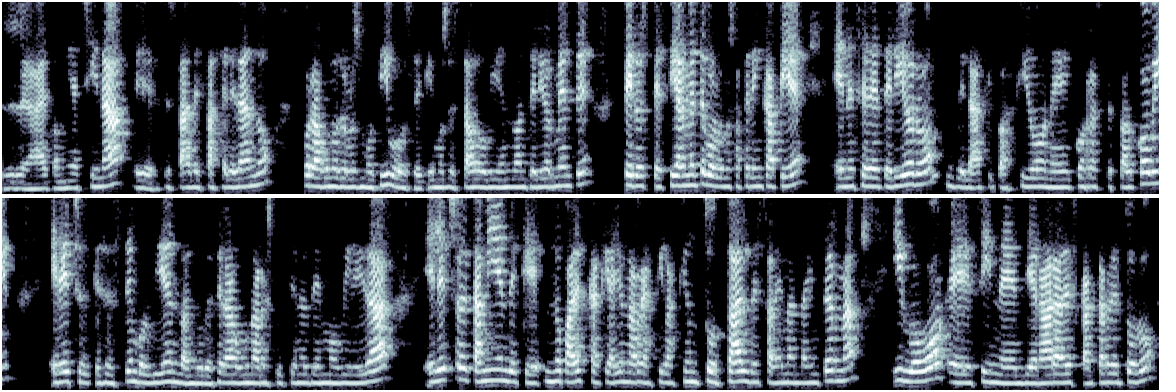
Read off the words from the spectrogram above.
la economía china se está desacelerando por algunos de los motivos de que hemos estado viendo anteriormente, pero especialmente volvemos a hacer hincapié en ese deterioro de la situación eh, con respecto al COVID, el hecho de que se estén volviendo a endurecer algunas restricciones de movilidad, el hecho de, también de que no parezca que haya una reactivación total de esa demanda interna y luego, eh, sin eh, llegar a descartar de todo,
